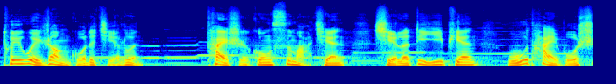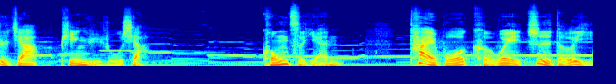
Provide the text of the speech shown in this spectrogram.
推位让国的结论，太史公司马迁写了第一篇《吴太伯世家》，评语如下：孔子言：“太伯可谓至德矣。”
